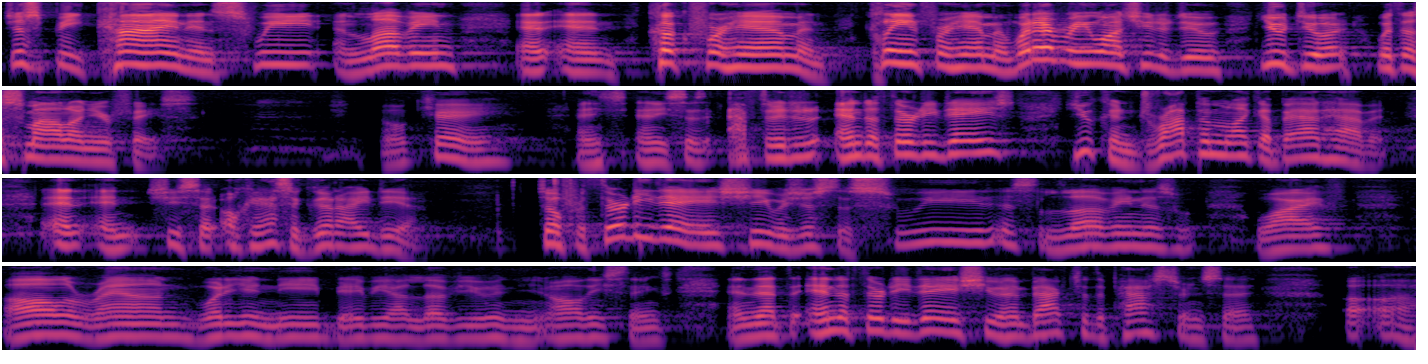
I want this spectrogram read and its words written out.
Just be kind and sweet and loving and, and cook for him and clean for him and whatever he wants you to do, you do it with a smile on your face. Okay. And he, and he says, after the end of 30 days, you can drop him like a bad habit. And, and she said, okay, that's a good idea. So for 30 days, she was just the sweetest, lovingest wife all around. What do you need, baby? I love you, and all these things. And at the end of 30 days, she went back to the pastor and said, uh, uh,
